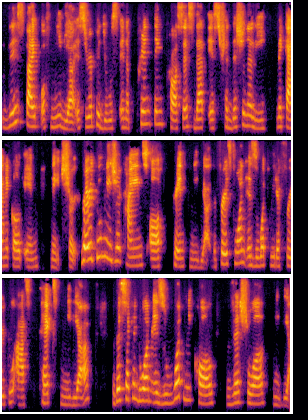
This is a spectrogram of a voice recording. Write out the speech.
this type of media is reproduced in a printing process that is traditionally mechanical in nature. There are two major kinds of print media. The first one is what we refer to as text media. The second one is what we call visual media.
